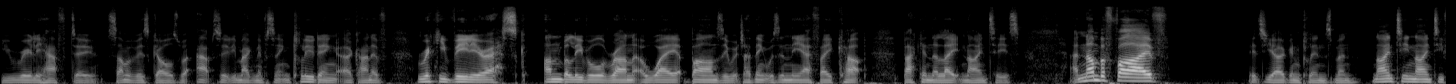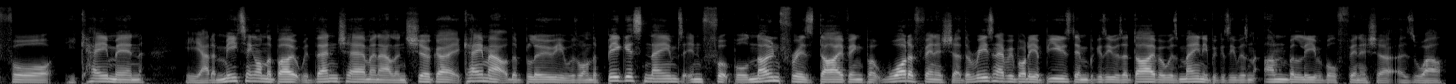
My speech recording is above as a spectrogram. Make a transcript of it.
you really have to. Some of his goals were absolutely magnificent, including a kind of Ricky Villa esque, unbelievable run away at Barnsley, which I think was in the FA Cup back in the late 90s. At number five, it's Jurgen Klinsmann. 1994, he came in. He had a meeting on the boat with then chairman Alan Sugar. It came out of the blue. He was one of the biggest names in football, known for his diving, but what a finisher. The reason everybody abused him because he was a diver was mainly because he was an unbelievable finisher as well.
